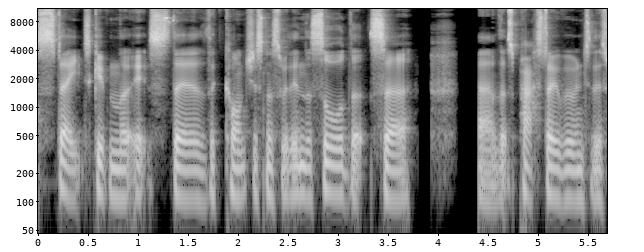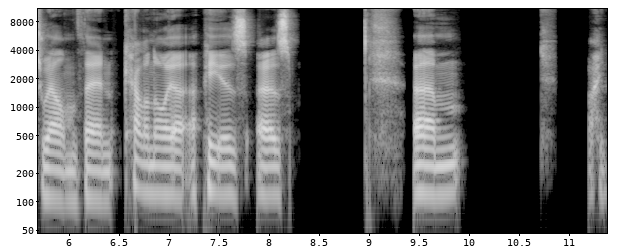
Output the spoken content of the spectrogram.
state, given that it's the the consciousness within the sword that's uh, uh, that's passed over into this realm, then Kalanoia appears as, um, I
